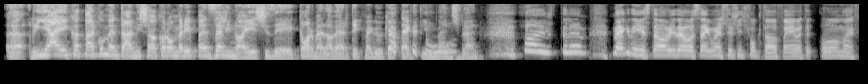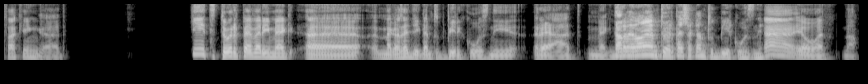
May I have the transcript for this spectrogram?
Uh, Riáékat már kommentálni is akarom, mert éppen Zelina és izé Carmella verték meg őket tag team matchben. Ó, Istenem, megnéztem a videószegmest, és így fogtam a fejemet, hogy oh my fucking god. Két törpe veri meg, uh, meg az egyik nem tud birkózni Reát. Meg Carmella nem törpe, csak nem tud birkózni. Ah, jó, hát na.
